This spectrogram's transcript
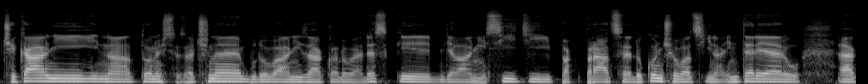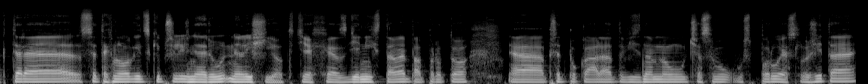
čekání na to, než se začne, budování základové desky, dělání sítí, pak práce dokončovací na interiéru, které se technologicky příliš neliší od těch zděných staveb a proto předpokládat významnou časovou úsporu je složité.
